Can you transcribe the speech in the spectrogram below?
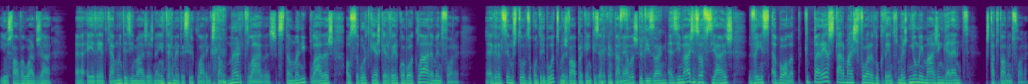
e eu salvaguardo já a, a ideia de que há muitas imagens na internet a circularem que estão marteladas, estão manipuladas ao sabor de quem as quer ver com a bola claramente fora. Agradecemos todos o contributo, mas vale para quem quiser acreditar nelas. De design. As imagens oficiais vêem-se a bola que parece estar mais fora do que dentro, mas nenhuma imagem garante que está totalmente fora.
